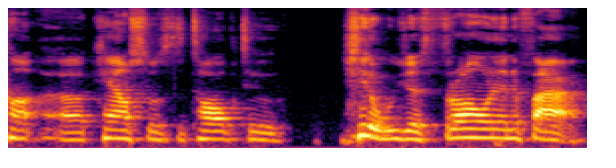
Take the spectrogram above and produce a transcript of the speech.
uh, counselors to talk to. You know, we just thrown in the fire.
